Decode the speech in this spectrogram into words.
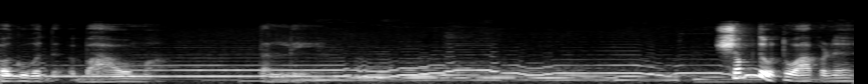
ભગવદ ભાવમાં તલ્લીન. શબ્દો તો આપણે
